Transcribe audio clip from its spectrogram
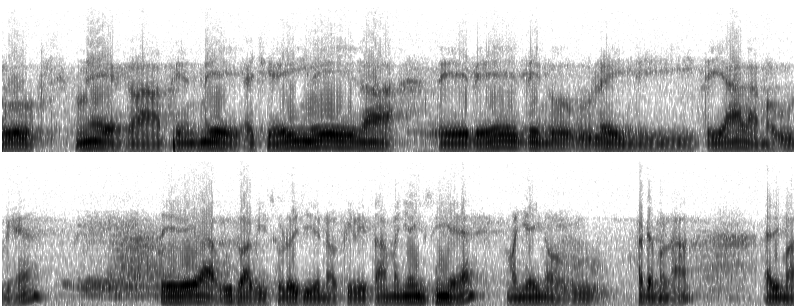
ကိုငဲ့ကဖင်နှေးအချိန်၍ကသေပေသင်ကိုဥလိမ့်သည်တရားကမဥခင်သေကဥသွားပြီဆိုလို့ရှိရင်တော့ကိလေသာမငြိမ့်ဆင်းရဲ့မငြိမ့်တော့ဘူးဟုတ်တယ်မဟုတ်လား အဲ့ဒီမှာ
